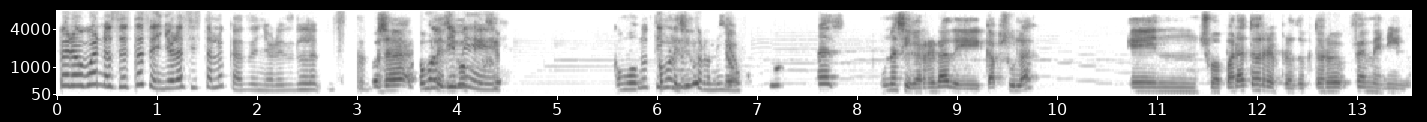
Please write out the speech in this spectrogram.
Pero bueno, esta señora sí está loca, señores. La- está- O sea, ¿cómo No les digo tiene- que ¿Cómo, no cómo les un digo tornillo. una, una cigarrera de cápsula en su aparato reproductor femenino?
